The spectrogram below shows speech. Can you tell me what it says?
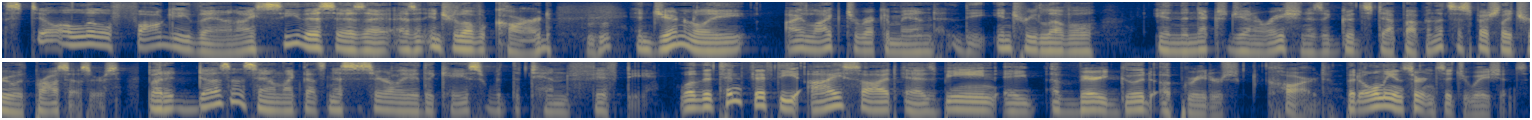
still a little foggy then. I see this as a as an entry level card, mm-hmm. and generally I like to recommend the entry level in the next generation is a good step up, and that's especially true with processors. But it doesn't sound like that's necessarily the case with the 1050. Well, the 1050, I saw it as being a, a very good upgrader's card, but only in certain situations.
